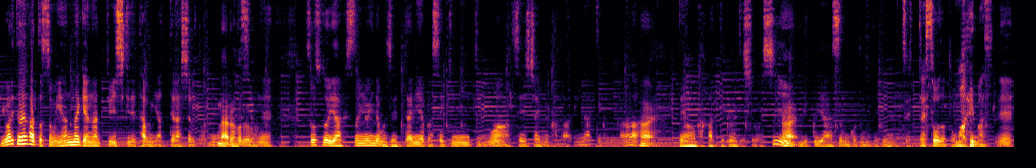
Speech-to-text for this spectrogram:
言われてなかったとしてもやんなきゃなっていう意識で多分やってらっしゃると思うんですよね。なるほど。そうすると休みの日でも絶対にやっぱ責任っていうのは正社員の方になってくるから、はい、電話がかかってくるでしょうし、はい、ゆっくり休むこともできないの絶対そうだと思いますね。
